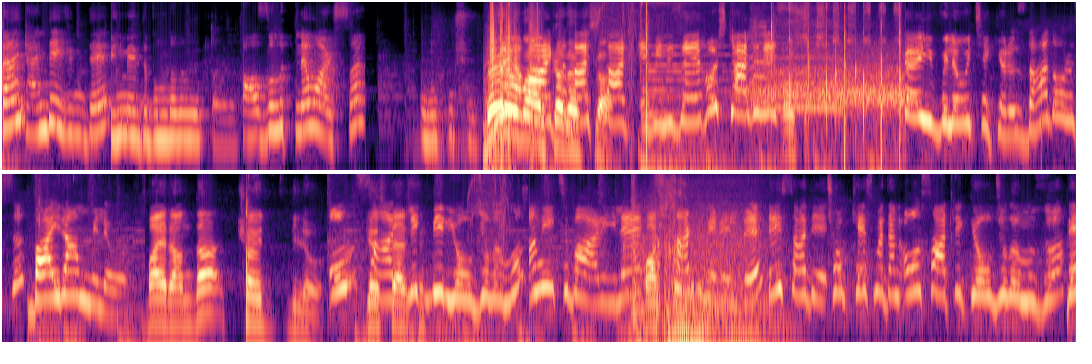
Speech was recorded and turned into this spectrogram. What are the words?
Ben kendi evimde, benim evde bundanım yok böyle. Fazlalık ne varsa unutmuşum. Merhaba arkadaşlar. evinize hoş geldiniz. Hoş- Köy vlogu çekiyoruz. Daha doğrusu bayram vlogu. Bayramda köy vlogu. 10 Göstersin. saatlik bir yolculuğumuz an itibariyle Başladı. start verildi. Neyse hadi çok kesmeden 10 saatlik yolculuğumuzu ve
